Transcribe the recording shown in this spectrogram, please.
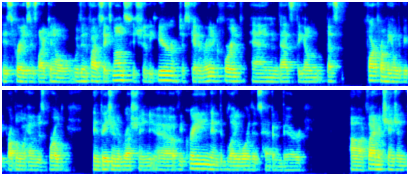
This phrase is like you know within five six months it should be here. Just getting ready for it, and that's the only that's far from the only big problem we have in this world the invasion of Russia uh, of Ukraine and the bloody war that's happening there, uh, climate change and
